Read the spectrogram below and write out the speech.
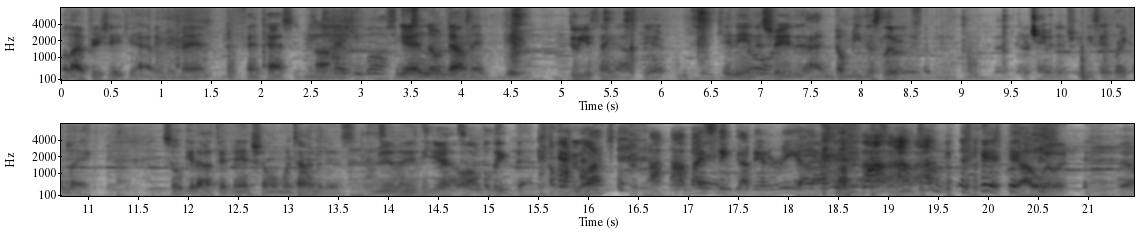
Well, I appreciate you having me, man. You're fantastic meeting you. Uh, Thank you, boss. You yeah, too, no man. doubt, man. Yeah, do your thing out there in the industry. I don't mean this literally, but in the entertainment industry, we say break a leg. So get out there, man. Show them what time it is. really? Yeah. Oh, I believe that. I'm gonna be watching. I might sneak down there to Rio. Hey, I'm gonna be watching you too. God willing. Yeah.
